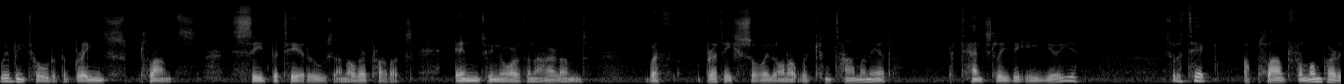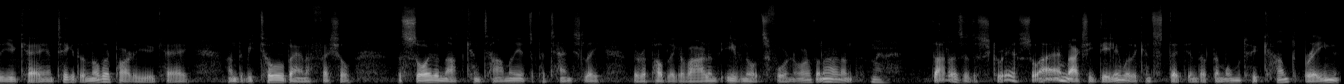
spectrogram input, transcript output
We've been told that the breams plants seed potatoes and other products into Northern Ireland with British soil on it would contaminate potentially the EU. So to take a plant from one part of the UK and take it to another part of the UK and to be told by an official the soil in that contaminates potentially the Republic of Ireland, even though it's for Northern Ireland. That is a disgrace. So I'm actually dealing with a constituent at the moment who can't bring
